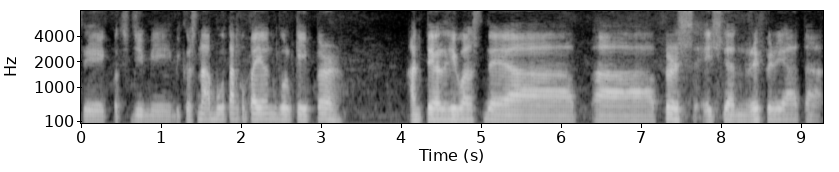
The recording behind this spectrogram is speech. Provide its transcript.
Si Coach Jimmy. Because naabutan ko pa yon goalkeeper until he was the uh, uh, first Asian referee ata.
